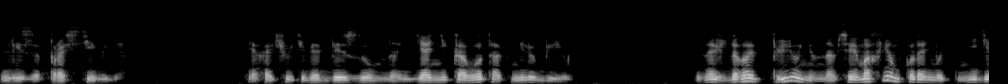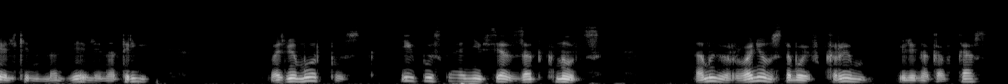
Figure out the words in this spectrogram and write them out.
«Лиза, прости меня. Я хочу тебя безумно. Я никого так не любил. Знаешь, давай плюнем на все и махнем куда-нибудь недельки на две или на три. Возьмем отпуск, и пускай они все заткнутся. А мы рванем с тобой в Крым или на Кавказ.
